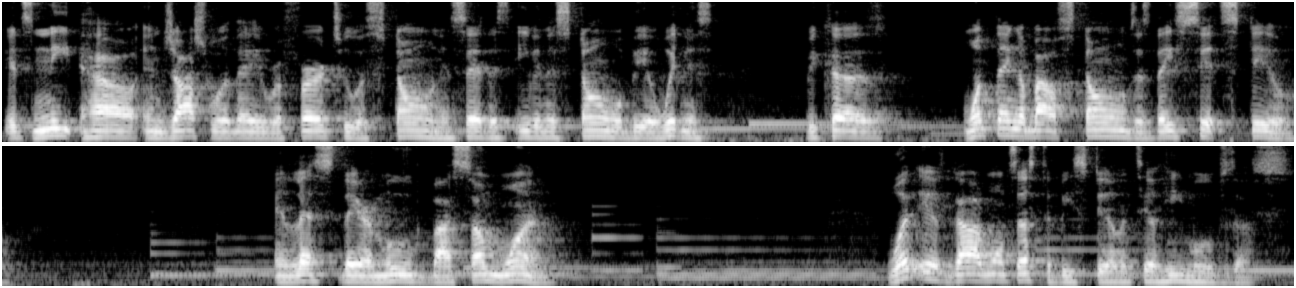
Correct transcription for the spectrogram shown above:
it's neat how in Joshua they referred to a stone and said this even this stone will be a witness because one thing about stones is they sit still unless they are moved by someone. What if God wants us to be still until He moves us?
